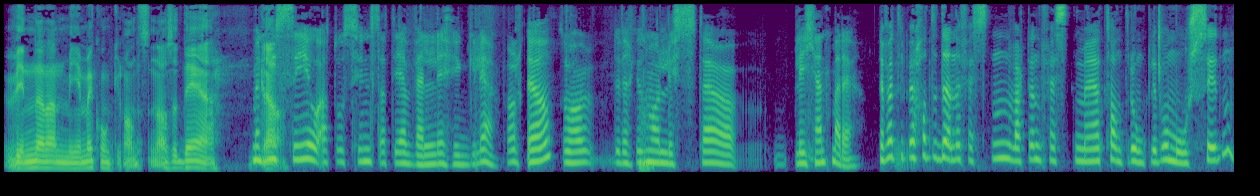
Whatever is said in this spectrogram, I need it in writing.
vinne den mimekonkurransen? Altså det Men hun ja. sier jo at hun syns at de er veldig hyggelige folk. Ja. Så det virker som hun har lyst til å bli kjent med dem. Ja, Hadde denne festen vært en fest med tanter og onkler på morssiden,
